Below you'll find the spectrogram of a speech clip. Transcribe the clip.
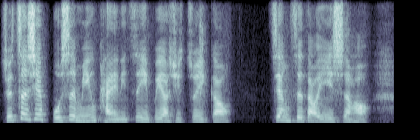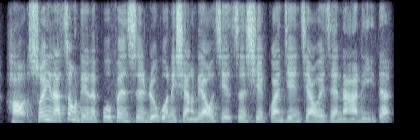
所以这些不是名牌，你自己不要去追高。这样知道意思哈，好，所以呢，重点的部分是，如果你想了解这些关键价位在哪里的，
